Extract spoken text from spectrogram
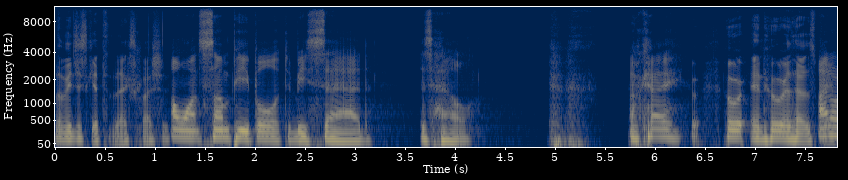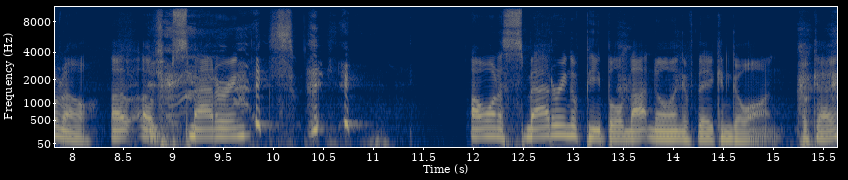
Let me just get to the next question. I want some people to be sad as hell. Okay? Who and who are those? People? I don't know. A, a smattering. I want a smattering of people not knowing if they can go on. Okay?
